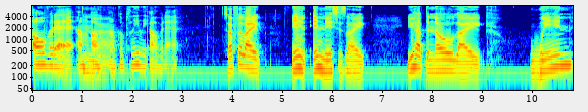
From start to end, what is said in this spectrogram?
over that. I'm, I'm, I'm completely over that. So I feel like in in this is like you have to know like when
